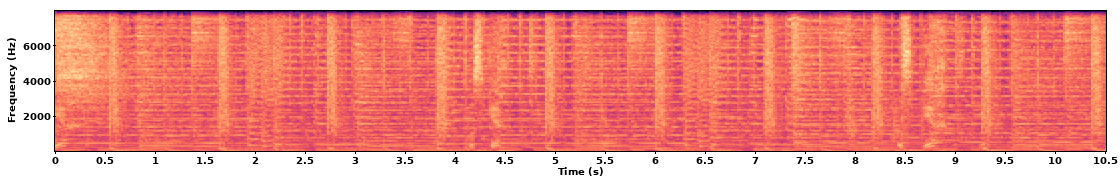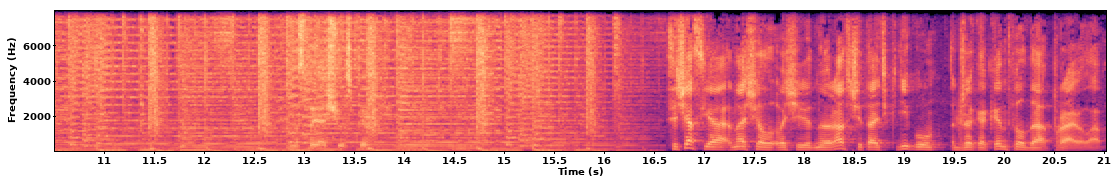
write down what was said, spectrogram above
Успех. Успех. Успех. Настоящий успех. Сейчас я начал в очередной раз читать книгу Джека Кенфилда «Правила».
